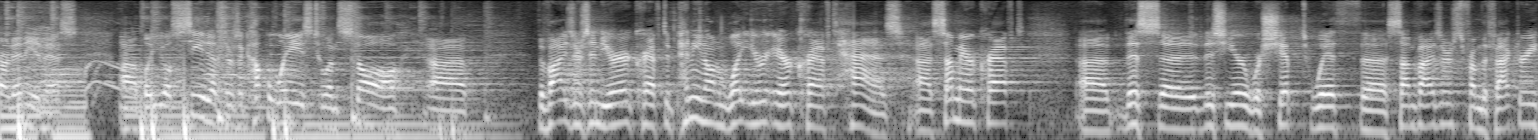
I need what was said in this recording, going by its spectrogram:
Start any of this, uh, but you'll see that there's a couple ways to install uh, the visors into your aircraft depending on what your aircraft has. Uh, some aircraft uh, this, uh, this year were shipped with uh, sun visors from the factory.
